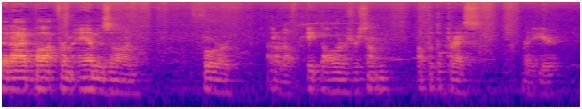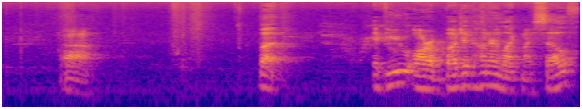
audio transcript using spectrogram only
that I bought from Amazon for, I don't know, $8 or something. I'll put the price right here. Uh, but if you are a budget hunter like myself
